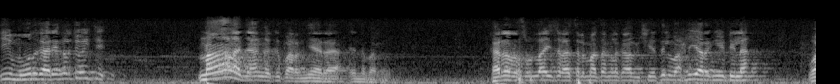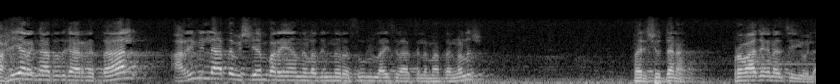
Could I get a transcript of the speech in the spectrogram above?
ഈ മൂന്ന് കാര്യങ്ങൾ ചോദിച്ച് നാളെ ഞങ്ങൾക്ക് പറഞ്ഞുതരാ എന്ന് പറഞ്ഞു. കാരണം റസൂൽ തങ്ങൾക്ക് ആ വിഷയത്തിൽ വഹി ഇറങ്ങിയിട്ടില്ല. വഹി ഇറങ്ങാത്തത് കാരണത്താൽ അറിവില്ലാത്ത വിഷയം പറയാന്നുള്ളതിൽ നിന്ന് അലൈഹി വസല്ലമ തങ്ങൾ പരിശുദ്ധനാണ് പ്രവാചകൻ അത് ചെയ്യൂല.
